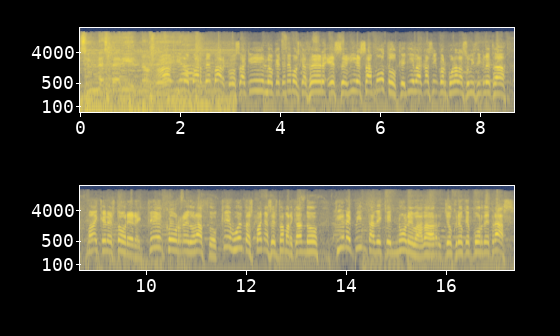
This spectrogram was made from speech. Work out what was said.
sin despedirnos. de Aquí no parten barcos, aquí lo que tenemos que hacer es seguir esa moto que lleva casi incorporada a su bicicleta Michael Storer. Qué corredorazo, qué vuelta España se está marcando. Tiene pinta de que no le va a dar. Yo creo que por detrás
